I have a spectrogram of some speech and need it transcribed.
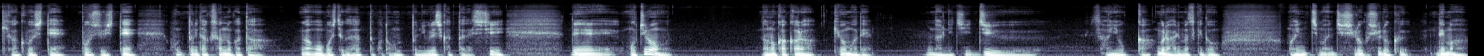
企画をして募集して本当にたくさんの方が応募してくださったこと本当に嬉しかったですしでもちろん7日から今日まで何日134日ぐらいありますけど毎日毎日収録収録でまあ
